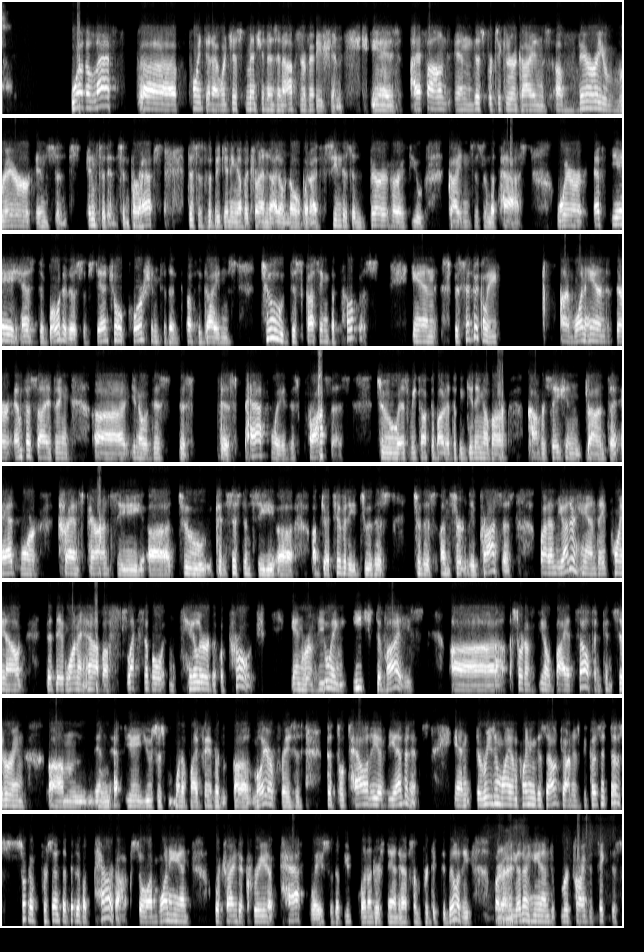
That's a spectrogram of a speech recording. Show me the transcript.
Well, the last uh, point that I would just mention as an observation is I found in this particular guidance a very rare instance, incidents, and perhaps this is the beginning of a trend. I don't know, but I've seen this in very, very few guidances in the past, where FDA has devoted a substantial portion to the of the guidance to discussing the purpose, and specifically on one hand, they're emphasizing, uh, you know, this this this pathway, this process to, as we talked about at the beginning of our conversation, Jon, to add more transparency, uh, to consistency, uh, objectivity to this to this uncertainty process. But on the other hand, they point out that they want to have a flexible and tailored approach in reviewing each device, uh, sort of you know by itself and considering um, and FDA uses one of my favorite uh, lawyer phrases, the totality of the evidence. And the reason why I'm pointing this out, Jon, is because it does sort of present a bit of a paradox. So on one hand, we're trying to create a pathway so that people can understand, have some predictability. But right. on the other hand, we're trying to take this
